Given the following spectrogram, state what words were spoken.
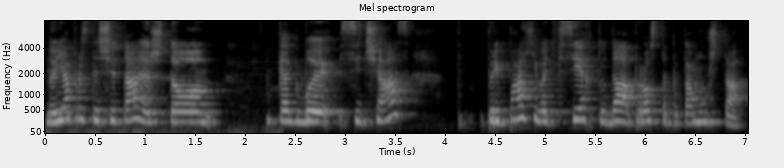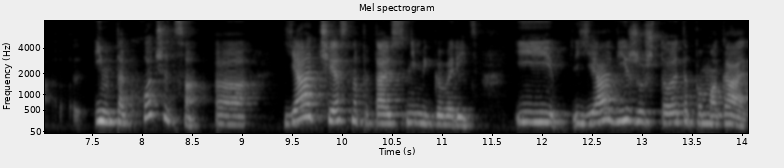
Но я просто считаю, что как бы сейчас припахивать всех туда просто потому, что им так хочется, э, я честно пытаюсь с ними говорить. И я вижу, что это помогает.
